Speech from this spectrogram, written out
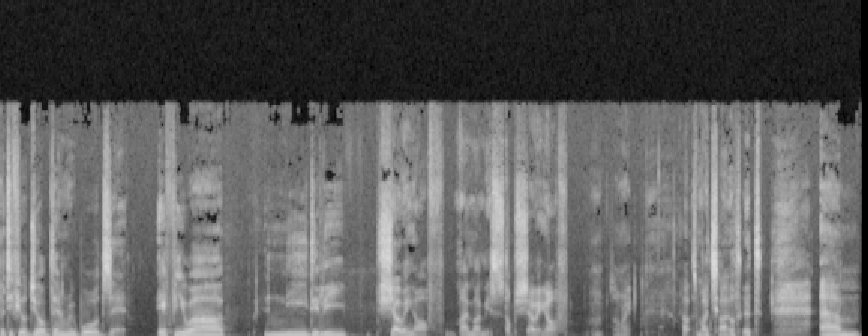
But if your job then rewards it, if you are needily showing off, my mum used to stop showing off. Mm, Sorry, that was my childhood. Um,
